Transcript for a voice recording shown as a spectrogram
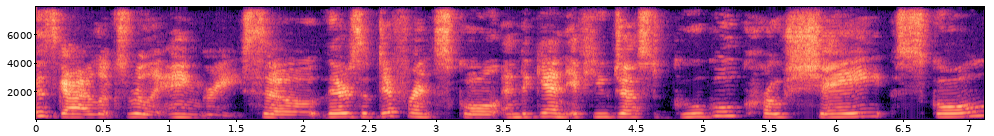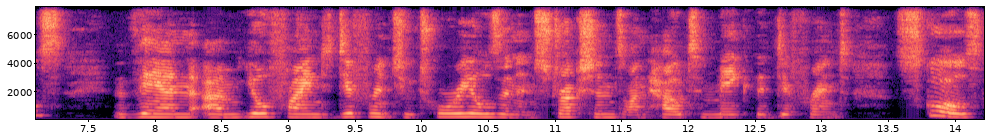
this guy looks really angry. So there's a different skull. And again, if you just Google crochet skulls, then um, you'll find different tutorials and instructions on how to make the different skulls.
